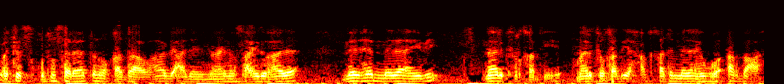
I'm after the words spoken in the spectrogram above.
وتسقط صلاة وقضاؤها بعدم ماء وصعيد. وهذا مذهب مذاهب مالك في القضية. مالك في القضية حقيقة مذاهب أربعة.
